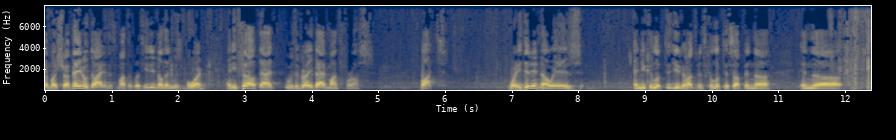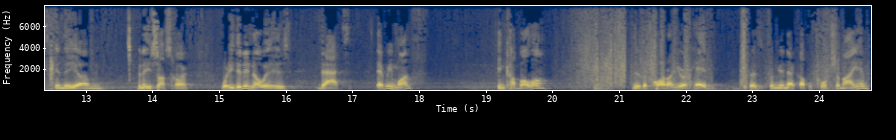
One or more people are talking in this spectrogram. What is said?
that Moshe Rabbeinu died in this month. Of course, he didn't know that he was born. And he felt that it was a very bad month for us. But, what he didn't know is, and you can look, your husbands can look this up in the, in the, in the, um, Bnei Yissaschar. What he didn't know is that every month in Kabbalah, there's a part on your head, because from your neck up it's called Shemayim,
